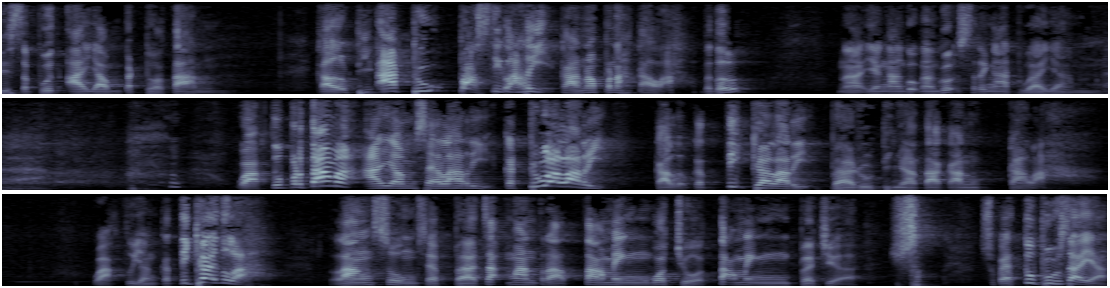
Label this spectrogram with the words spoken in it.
disebut ayam pedotan. Kalau diadu pasti lari karena pernah kalah, betul? Nah, yang ngangguk-ngangguk sering adu ayam. Nah. Waktu pertama ayam saya lari, kedua lari. Kalau ketiga lari baru dinyatakan kalah. Waktu yang ketiga itulah langsung saya baca mantra tameng wojo, tameng baja. Supaya tubuh saya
